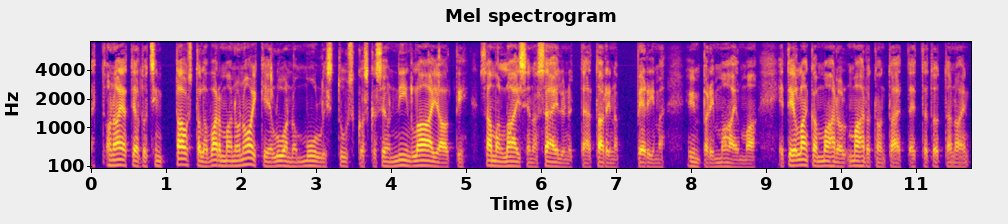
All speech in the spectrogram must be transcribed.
Et on ajateltu, että siinä taustalla varmaan on oikea luonnon mullistus, koska se on niin laajalti samanlaisena säilynyt tämä tarina perimä ympäri maailmaa, että ei ole lainkaan mahdotonta, että, että tota noin,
